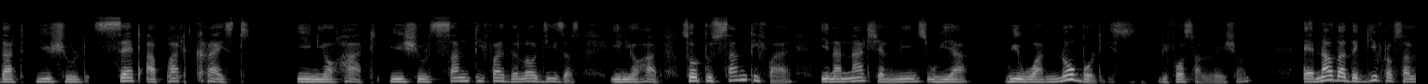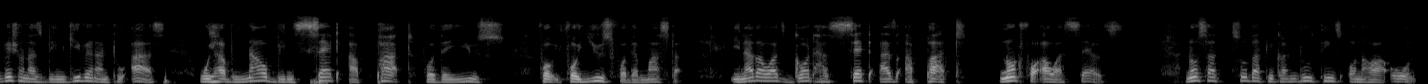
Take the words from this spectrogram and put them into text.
that you should set apart Christ in your heart. You should sanctify the Lord Jesus in your heart. So to sanctify, in a nutshell, means we are we were nobodies before salvation, And now that the gift of salvation has been given unto us, we have now been set apart for the use, for, for use for the master. In other words, God has set us apart, not for ourselves, not so, that we can do things on our own,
